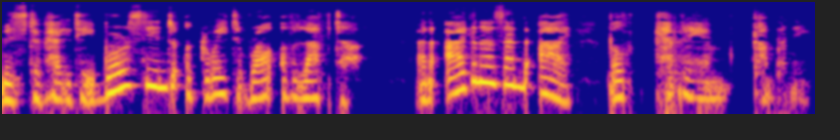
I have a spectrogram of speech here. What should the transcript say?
Mr. Peggotty burst into a great roar of laughter, and Agnes and I both kept him company.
